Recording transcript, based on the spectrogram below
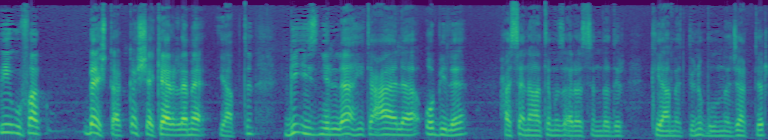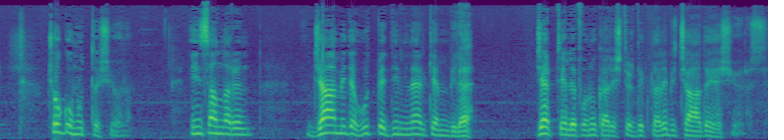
bir ufak beş dakika şekerleme yaptın. Bir iznillahi teala o bile hasenatımız arasındadır. Kıyamet günü bulunacaktır. Çok umut taşıyorum. İnsanların camide hutbe dinlerken bile cep telefonu karıştırdıkları bir çağda yaşıyoruz.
